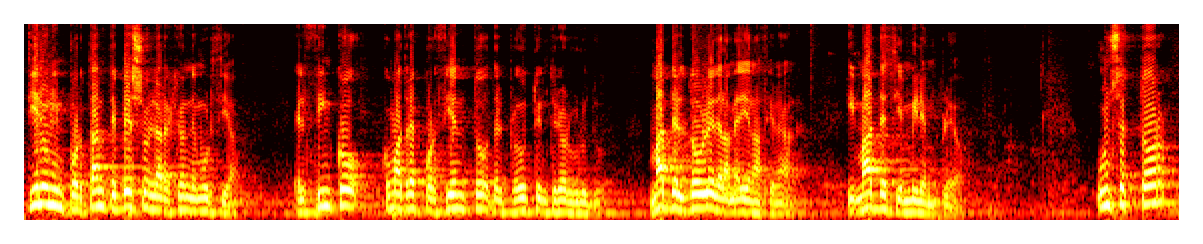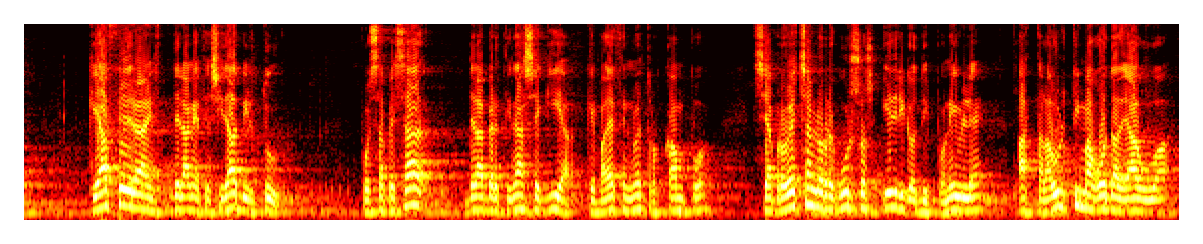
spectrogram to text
tiene un importante peso en la región de Murcia, el 5,3% del Producto Interior Bruto, más del doble de la media nacional y más de 100.000 empleos. Un sector que hace de la, necesidad virtud, pues a pesar de la pertinaz sequía que padecen nuestros campos, se aprovechan los recursos hídricos disponibles hasta la última gota de agua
